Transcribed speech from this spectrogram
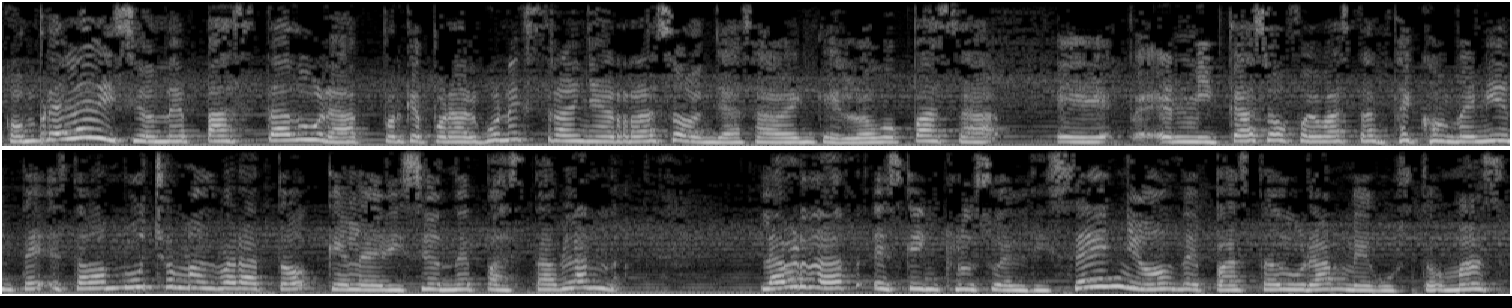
Compré la edición de pasta dura porque por alguna extraña razón, ya saben que luego pasa, eh, en mi caso fue bastante conveniente, estaba mucho más barato que la edición de pasta blanda. La verdad es que incluso el diseño de pasta dura me gustó más.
